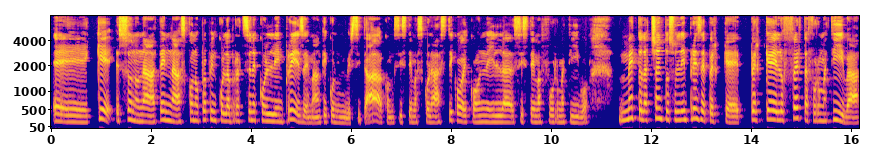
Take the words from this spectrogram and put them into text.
eh, che sono nate e nascono proprio in collaborazione con le imprese, ma anche con l'università, con il sistema scolastico e con il sistema formativo. Metto l'accento sulle imprese perché? Perché l'offerta formativa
